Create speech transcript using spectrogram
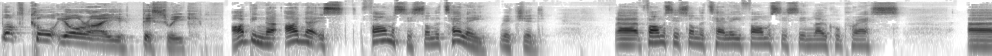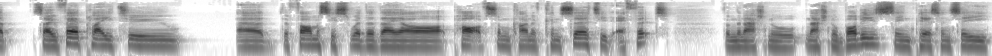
what's caught your eye this week? I've been, I noticed pharmacists on the telly, Richard. Uh, pharmacists on the telly, pharmacists in local press. Uh, so fair play to uh, the pharmacists, whether they are part of some kind of concerted effort from the national national bodies, seen PSNC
